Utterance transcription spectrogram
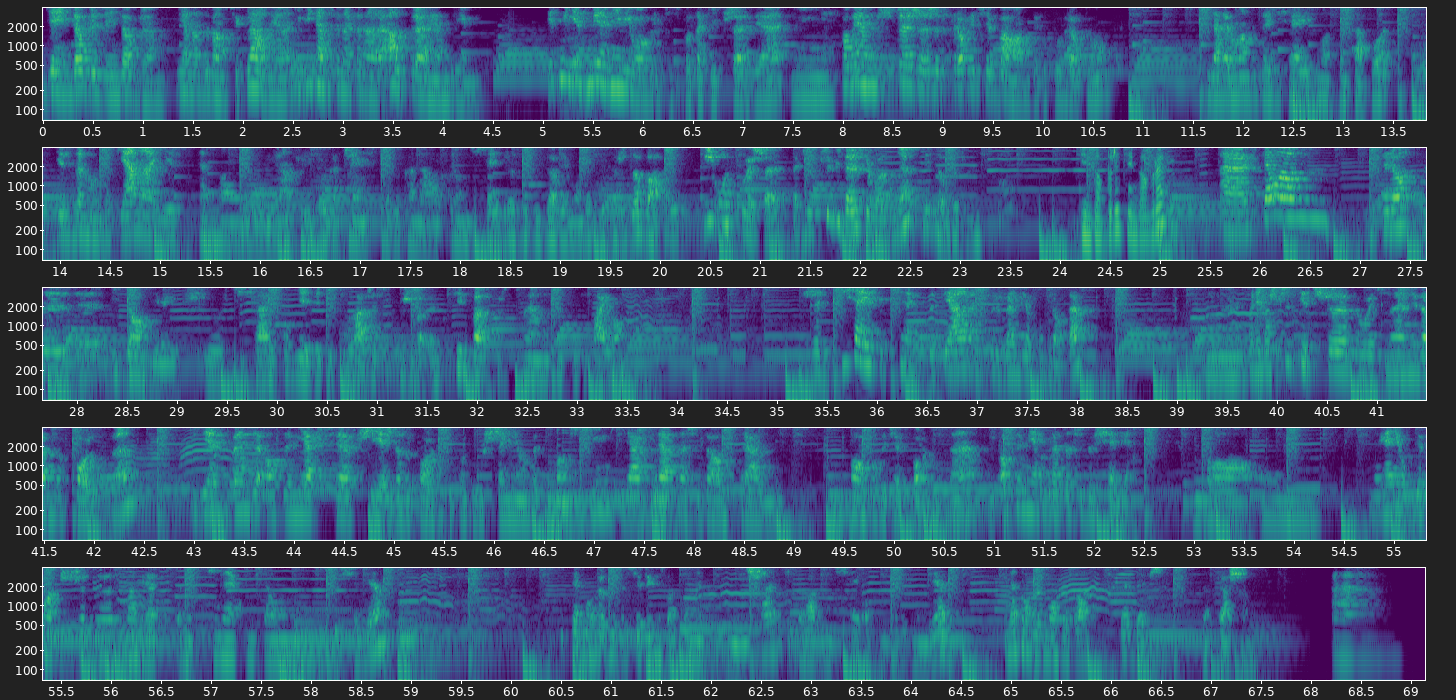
Dzień dobry, dzień dobry. Ja nazywam się Klaudia i witam Cię na kanale Australian Dream. Jest mi niezmiernie miło wrócić po takiej przerwie i powiem szczerze, że trochę się bałam tego powrotu. Dlatego mam tutaj dzisiaj mocny support. Jest ze mną Tatiana i jest ze mną Julia, czyli druga część tego kanału, którą dzisiaj, drodzy widzowie, możecie też zobaczyć i usłyszeć. Także przywitaj się ładnie. Dzień dobry Państwu. Dzień dobry, dzień dobry. E, chciałam, drodzy e, widzowie, już, już dzisiaj powiedzieć i słuchacze, ci, którzy, ci z Was, którzy słuchają nas na Spotify'u, że dzisiaj jest odcinek specjalny, który będzie o powrotach, Mm, ponieważ wszystkie trzy byłyśmy niedawno w Polsce, więc będzie o tym, jak się przyjeżdża do Polski po dłuższej nieobecności, jak wraca się do Australii po pobycie w Polsce i o tym, jak wraca się do siebie, bo ym, no ja nie ukrywam, że żeby nagrać ten odcinek, musiałam wrócić do siebie. I te powroty do siebie chyba są najtrudniejsze i chciałabym dzisiaj o tym porozmawiać. I na tą rozmowę Was serdecznie zapraszam.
